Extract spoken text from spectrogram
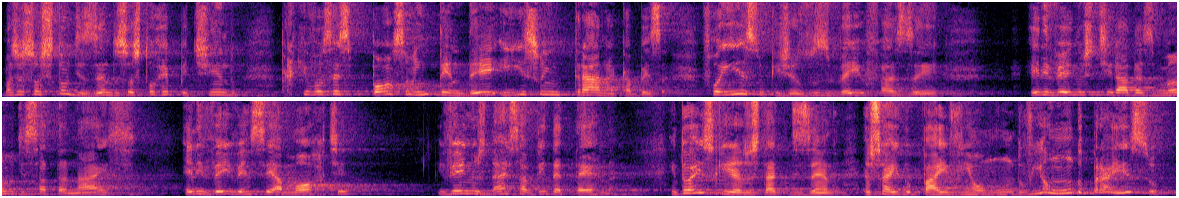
Mas eu só estou dizendo, só estou repetindo, para que vocês possam entender e isso entrar na cabeça. Foi isso que Jesus veio fazer. Ele veio nos tirar das mãos de Satanás ele veio vencer a morte e veio nos dar essa vida eterna. Então é isso que Jesus está dizendo. Eu saí do Pai e vim ao mundo, vim ao mundo para isso.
